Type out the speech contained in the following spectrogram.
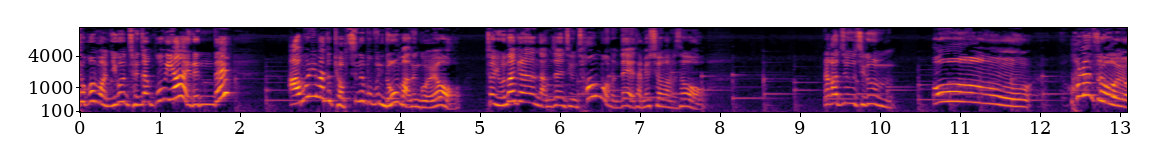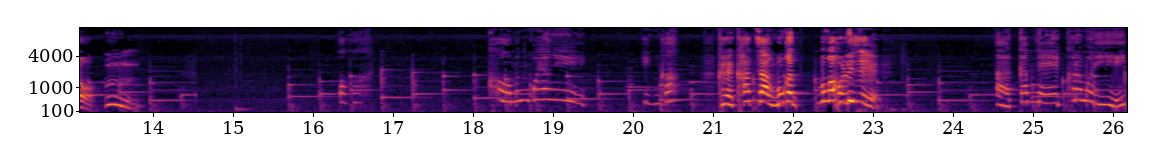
저거만 이건 젠장 꿈이야 이랬는데 아무리 봐도 겹치는 부분이 너무 많은 거예요. 저 요나기라는 남자는 지금 처음 보는데 담력 시험하면서 그래가지고 지금 어 혼란스러워요. 음. 검은 고양이인가? 그래 카짱 뭔가 뭔가 걸리지. 아깝네 크로머리.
